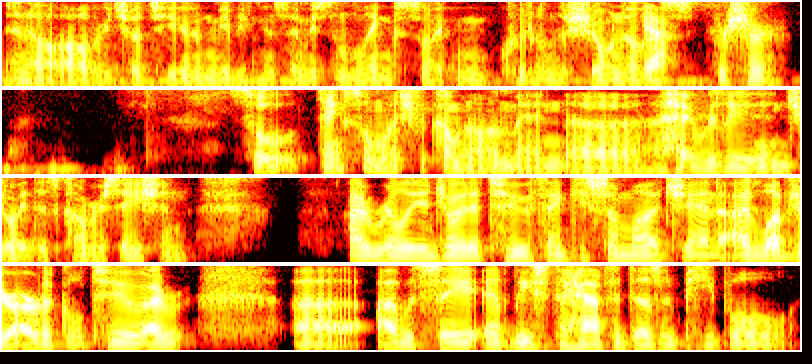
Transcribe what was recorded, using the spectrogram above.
And I'll, I'll reach out to you, and maybe you can send me some links so I can include on the show notes. Yeah, for sure. So thanks so much for coming on, man. Uh, I really enjoyed this conversation. I really enjoyed it too. Thank you so much, and I loved your article too. I uh, I would say at least a half a dozen people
